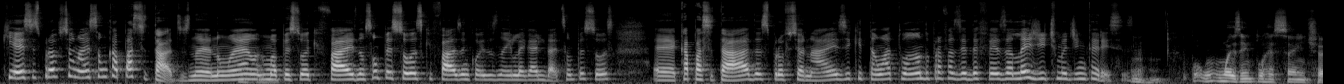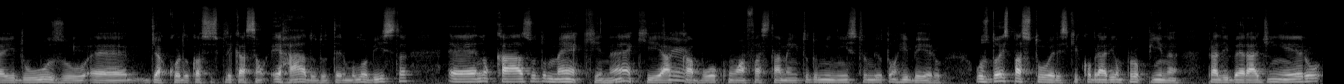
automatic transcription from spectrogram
que esses profissionais são capacitados, né? não é uhum. uma pessoa que faz, não são pessoas que fazem coisas na ilegalidade, são pessoas é, capacitadas, profissionais profissionais e que estão atuando para fazer defesa legítima de interesses. Uhum. Um exemplo recente aí do uso, é, de acordo com a sua explicação, errado do termo lobista é no caso do MEC, né, que é. acabou com o afastamento do ministro Milton Ribeiro. Os dois pastores que cobrariam propina para liberar dinheiro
